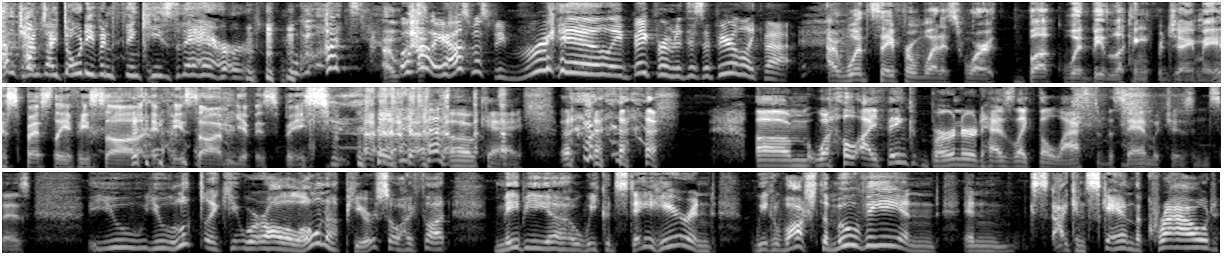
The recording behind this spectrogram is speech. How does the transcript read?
Sometimes I don't even think he's there. what I- wow your house must be really big for him to disappear like that I would say, for what it's worth, Buck would be looking for Jaime, especially if he saw if he saw him give his speech. okay. Um, well, I think Bernard has like the last of the sandwiches and says, "You you looked like you were all alone up here, so I thought maybe uh, we could stay here and we could watch the movie and and I can scan the crowd,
